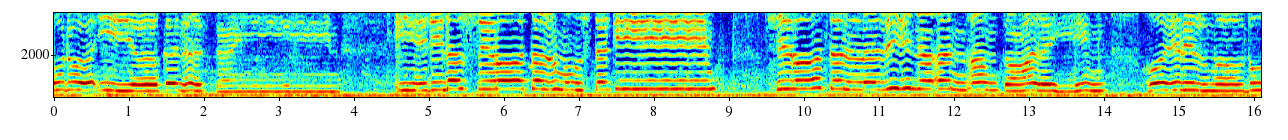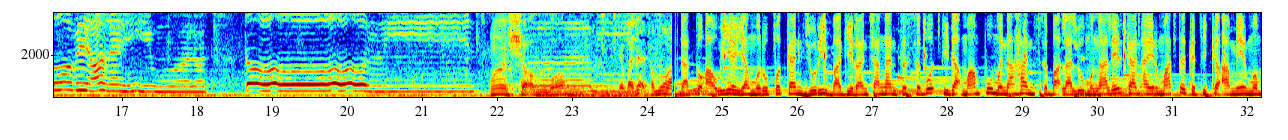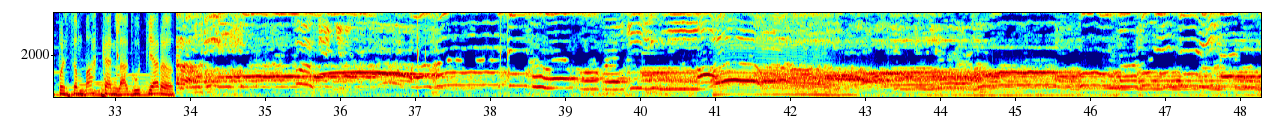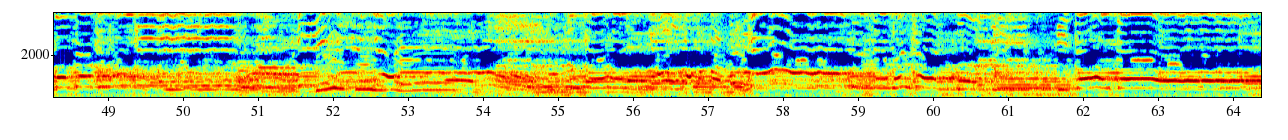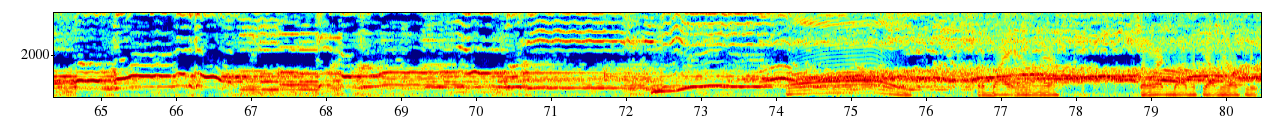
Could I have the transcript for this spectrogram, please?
نعبد وإياك نستعين. اهدنا الصراط المستقيم. صراط الذين Masya Allah. Dia baca semua. Datuk Awia yang merupakan juri bagi rancangan tersebut tidak mampu menahan sebab lalu mengalirkan air mata ketika Amir mempersembahkan lagu Tiara. Asli.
